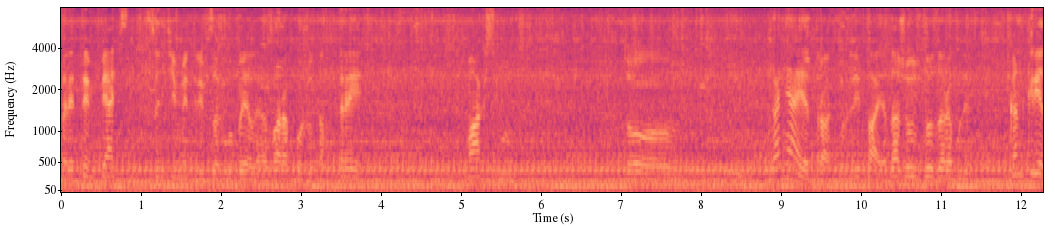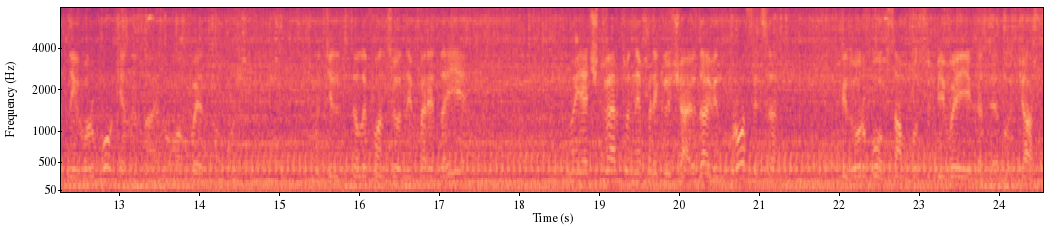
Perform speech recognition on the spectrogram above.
перед тим 5 сантиметрів заглубили, а зараз ходжу там 3 максимум, то ганяє трактор, літає. Навіть ось до зараз буде конкретний горбок, я не знаю, ну вам видно. Ну, телефон цього не передає. Ну я четверту не переключаю. Да, він проситься під горбок сам по собі виїхати, ну тяжко.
